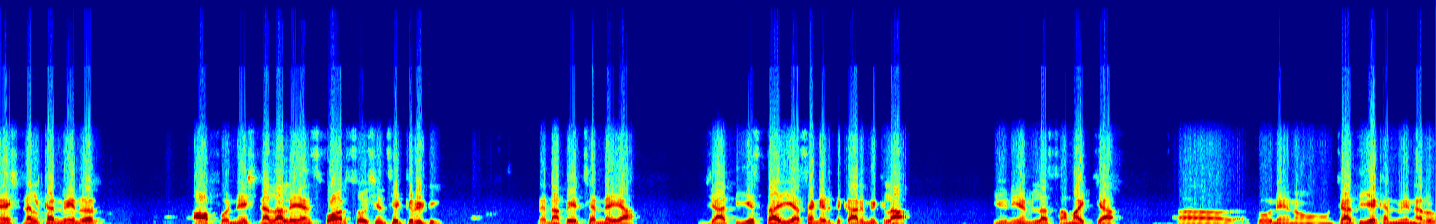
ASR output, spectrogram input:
National convener of national alliance for social security. నా పేరు చెన్నయ్య. జాతీయ స్థాయి అసంఘటిత కార్మికుల యూనియన్ల సమాఖ్య కు నేను జాతీయ కన్వీనరు.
